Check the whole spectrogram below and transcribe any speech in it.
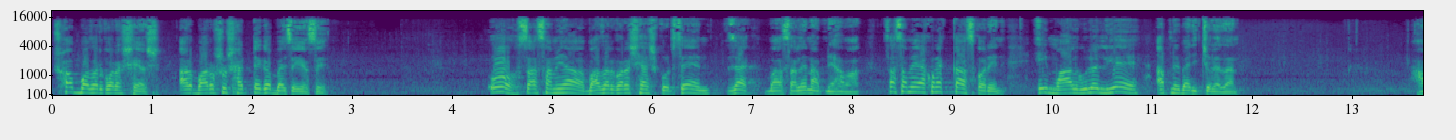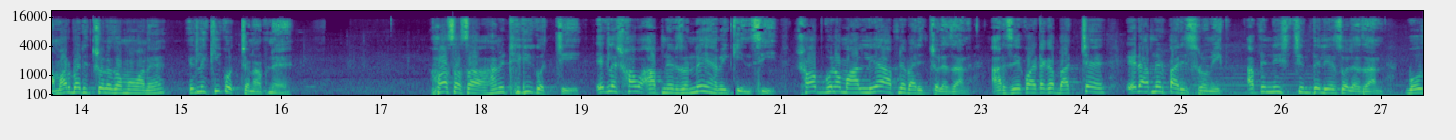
সব বাজার করা শেষ। আর বারোশো ষাট টাকা বেঁচে গেছে। ও চাষামিয়া বাজার করা শেষ করছেন। যাক, বাঁচালেন আপনি আমাক। সাসামিয়া এখন এক কাজ করেন। এই মালগুলো নিয়ে আপনার বাড়ি চলে যান। আমার বাড়ি চলে যাব মানে? এগুলো কি করছেন আপনি? হ, চাচা, আমি ঠিকই করছি। এগুলো সব আপনার জন্যই আমি কিনছি। সবগুলো মাল নিয়ে আপনি বাড়ি চলে যান। আর যে কয় টাকা বাচ্চে এটা আপনার পারিশ্রমিক। আপনি নিশ্চিন্তে নিয়ে চলে যান। বউ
